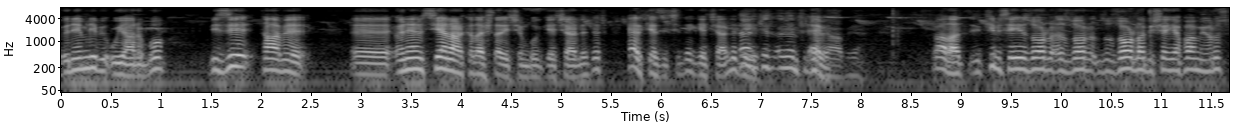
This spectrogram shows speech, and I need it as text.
Önemli bir uyarı bu. Bizi tabi önemseyen arkadaşlar için bu geçerlidir. Herkes için de geçerli değil. Herkes önemseyecek Evet. abi. Valla kimseyi zor, zor zorla bir şey yapamıyoruz.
